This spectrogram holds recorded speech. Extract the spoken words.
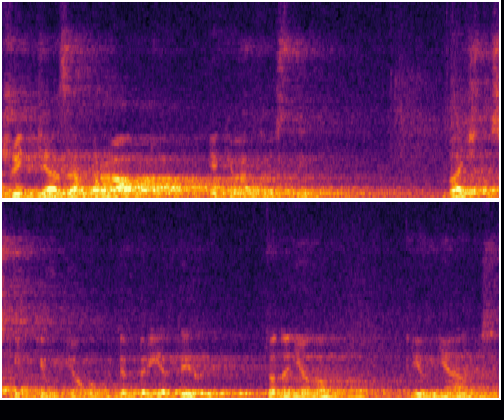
життя за право, як Іван Хреститель. Бачите, скільки в нього тепер є тих, хто на нього рівнялися.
